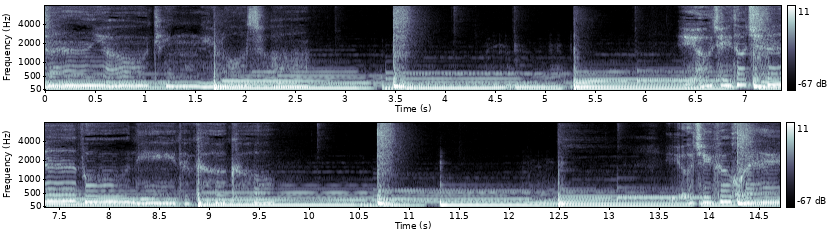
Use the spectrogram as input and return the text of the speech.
怎有听你啰嗦？有几道吃不腻的可口？有几个回。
